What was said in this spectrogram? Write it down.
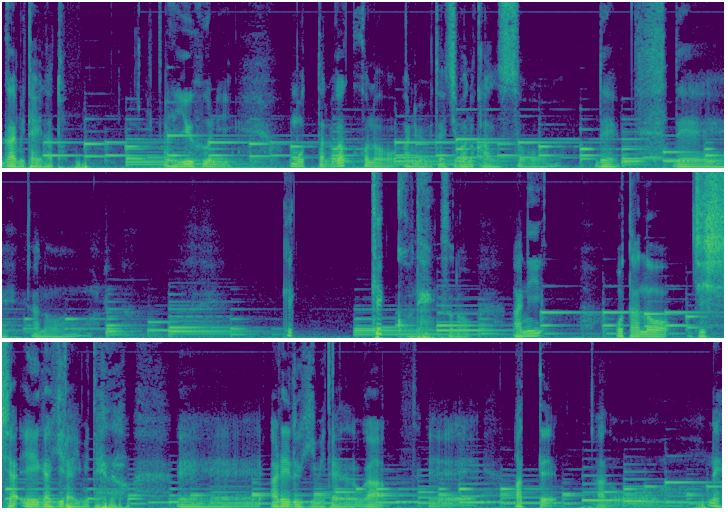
が見たいなというふうに思ったのがこのアニメを見た一番の感想でであの結構ねそのアニオタの実写映画嫌いみたいな、えー、アレルギーみたいなのが、えー、あってあのね、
